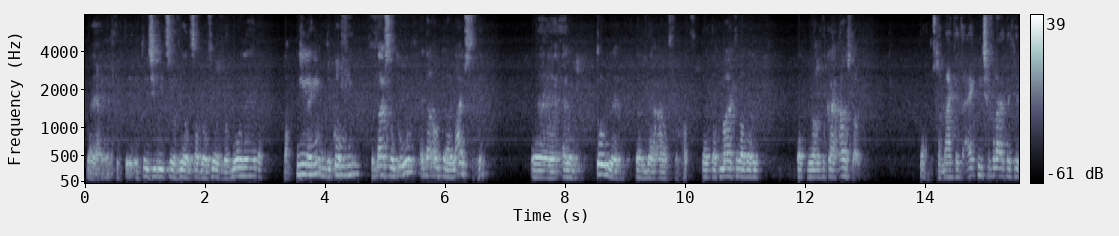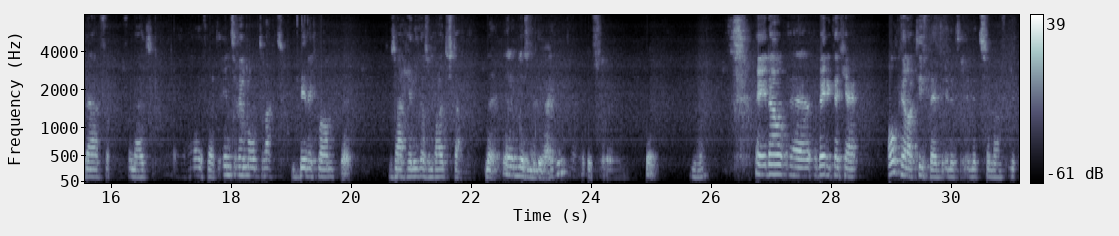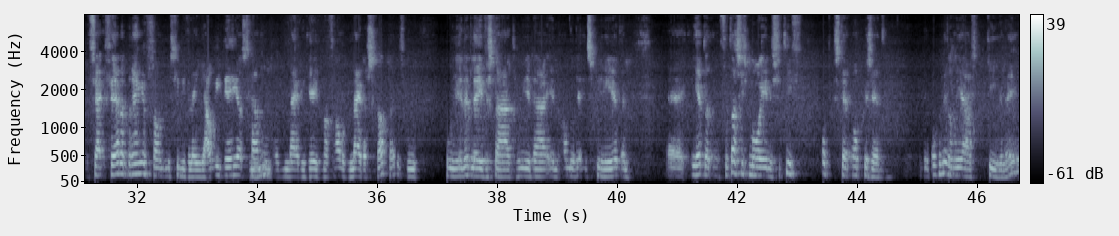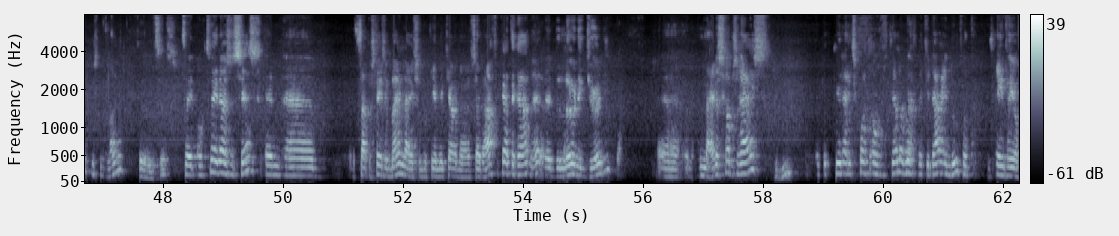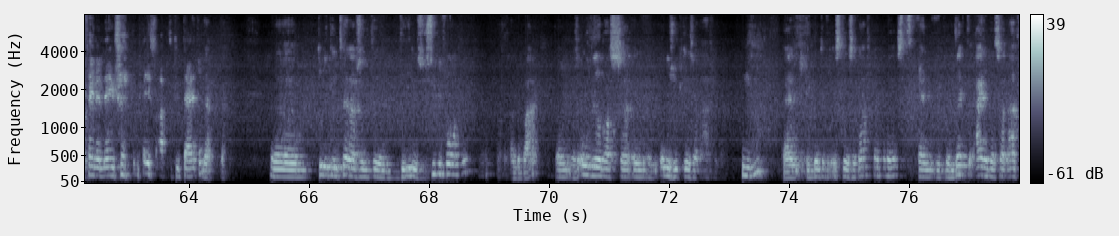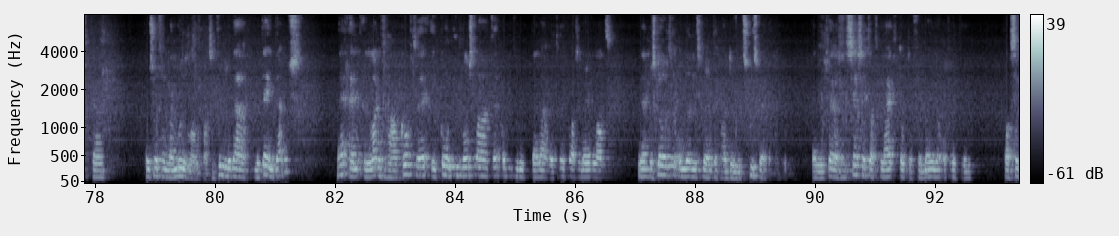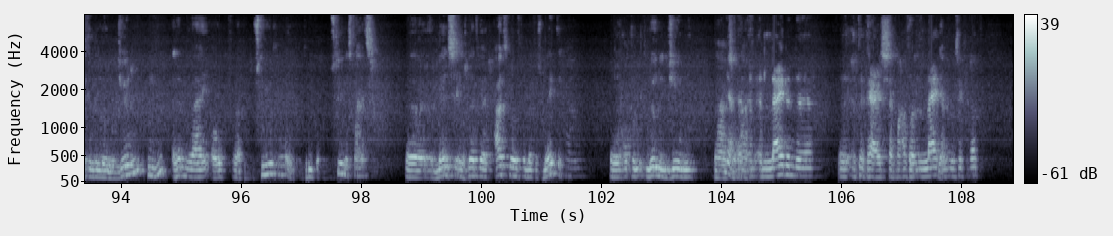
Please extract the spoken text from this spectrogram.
Nou ja, het, het is hier niet zoveel, het zal wel veel veel worden. Dat, nou, de koffie, het luisterend oor en daar ook naar luisteren. Eh, en ook tonen dat ik daar aandacht voor had. Dat, dat maakte wel dat, ik, dat we elkaar aansloten. Dus dan maakt het eigenlijk niet zoveel uit dat je daar vanuit, eh, vanuit de interim opdracht binnenkwam. Nee. Dan zag je niet als een buitenstaander. Nee, dat is een bedreiging. Dus, eh, Ja. Hey, nou eh, weet ik dat jij ook heel actief bent in het, in het zeg maar, ver- verder brengen van misschien niet alleen jouw ideeën als het gaat Mhm. om, om leiding geven, maar vooral ook leiderschap. Hè? Dus hoe, hoe je in het leven staat, hoe je daarin anderen inspireert. En eh, je hebt dat een fantastisch mooi initiatief opgeste- opgezet. Ik denk ook inmiddels een jaar of tien geleden, misschien langer. 2006. Twee, ook 2006. En eh, het staat nog steeds op mijn lijst om een keer met jou naar Zuid-Afrika te gaan. Hè? De, de Learning Journey. Eh, een leiderschapsreis. Mhm. Kun je daar iets kort over vertellen wat, wat je daarin doet? Want dat is een van jouw vele neven, nevenactiviteiten. Ja, ja. Ehm, toen ik in 2003 dus een studie volgde, aan de Baak, dan was onderdeel was, eh, een, een onderzoek in Zuid-Afrika. Mhm. En ik ben toen voor de eerste keer in Zuid-Afrika geweest en ik ontdekte eigenlijk dat Zuid-Afrika een soort van mijn moederland was. Ik voelde me daar meteen thuis. Hè, en een lang verhaal kort, hè, ik kon het niet loslaten, ook niet toen ik daarna weer terug was in Nederland. En heb besloten om daar iets mee te gaan doen, iets goeds mee te gaan doen. En in 2006 heeft dat geleid tot de formele oprichting van Stichting Learning Journey. Mhm. En hebben wij ook vanuit het bestuur, eh, drie keer het bestuur destijds, eh, mensen in ons netwerk uitgenodigd om met ons mee te gaan op een learning journey naar Ja, Zuid-Afrika. een, een leidende eh, reis, zeg maar. Of een leidende, Ja. hoe zeg je dat?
